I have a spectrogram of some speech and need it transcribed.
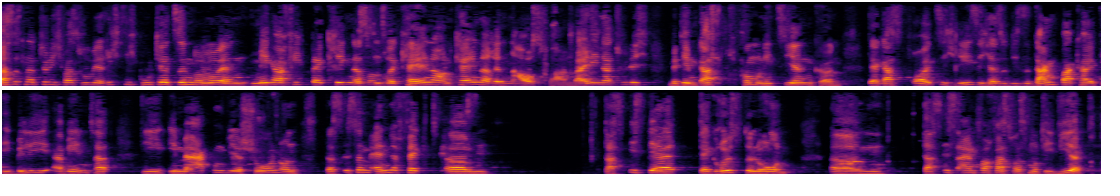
Das ist natürlich was, wo wir richtig gut jetzt sind und wo wir ein mega Feedback kriegen, dass unsere Kellner und Kellnerinnen ausfahren, weil die natürlich mit dem Gast kommunizieren können. Der Gast freut sich riesig. Also diese Dankbarkeit, die Billy erwähnt hat, die, die merken wir schon. Und das ist im Endeffekt, ähm, das ist der, der größte Lohn. Ähm, das ist einfach was, was motiviert.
